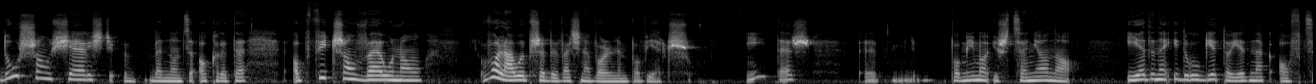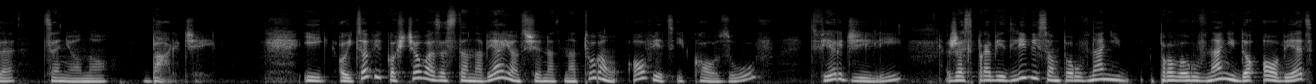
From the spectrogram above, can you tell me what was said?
dłuższą sierść, będące okryte obfitszą wełną, wolały przebywać na wolnym powietrzu. I też e, pomimo iż ceniono jedne i drugie, to jednak owce ceniono bardziej. I ojcowie Kościoła, zastanawiając się nad naturą owiec i kozłów, twierdzili, że sprawiedliwi są porównani porównani do owiec,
